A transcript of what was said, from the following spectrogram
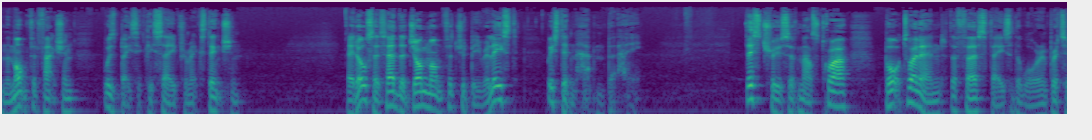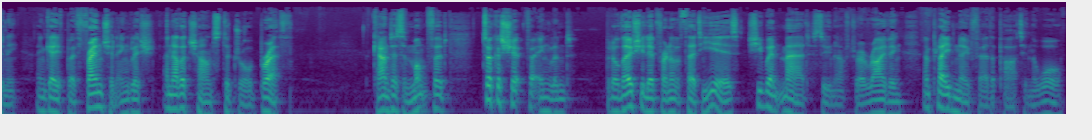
And the Montfort faction was basically saved from extinction. They'd also said that John Montfort should be released, which didn't happen, but hey. This truce of Malestroit brought to an end the first phase of the war in Brittany and gave both French and English another chance to draw breath. The Countess of Montfort took a ship for England, but although she lived for another thirty years, she went mad soon after arriving and played no further part in the war.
